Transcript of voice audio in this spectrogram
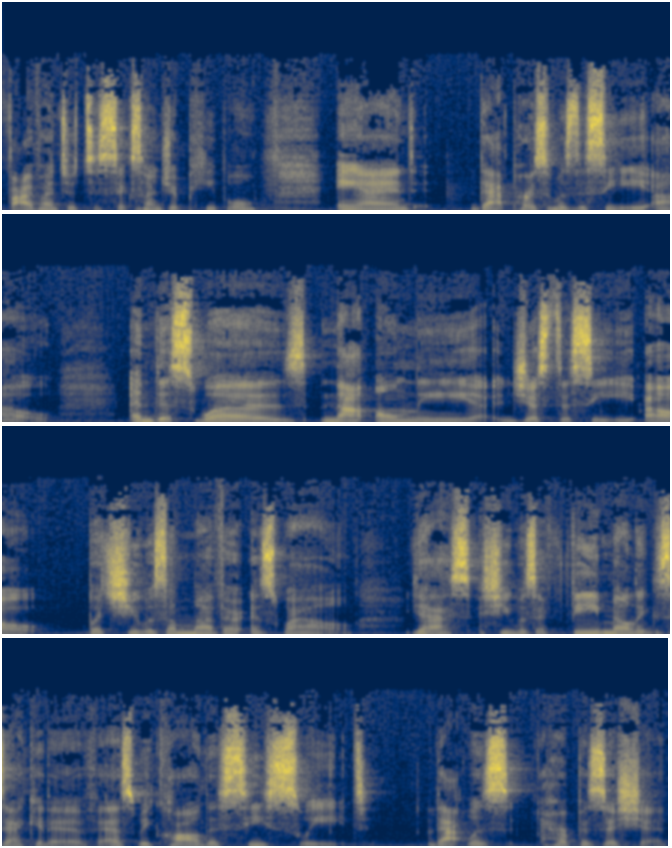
500 to 600 people, and that person was the CEO. And this was not only just the CEO, but she was a mother as well. Yes, she was a female executive, as we call the C suite. That was her position.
